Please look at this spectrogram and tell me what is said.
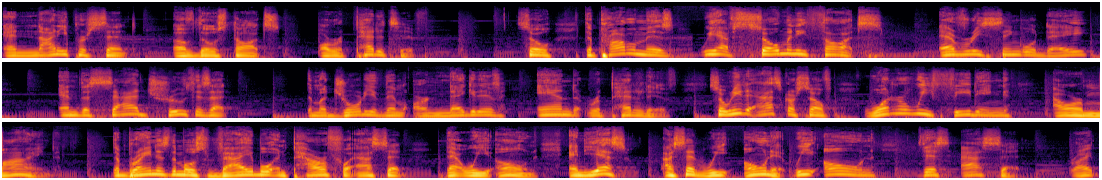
and 90% of those thoughts are repetitive. So the problem is, we have so many thoughts every single day. And the sad truth is that the majority of them are negative and repetitive. So we need to ask ourselves what are we feeding our mind? The brain is the most valuable and powerful asset that we own. And yes, I said we own it. We own this asset, right?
